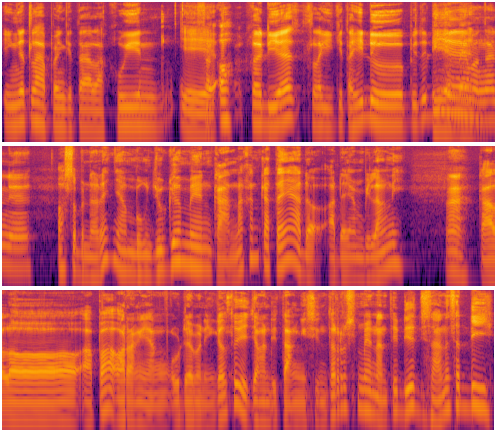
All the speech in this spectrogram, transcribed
ingetlah apa yang kita lakuin Iya. Oh. ke dia selagi kita hidup itu dia Iya, men. makanya Oh sebenarnya nyambung juga men karena kan katanya ada ada yang bilang nih nah kalau apa orang yang udah meninggal tuh ya jangan ditangisin terus men. Nanti dia di sana sedih.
